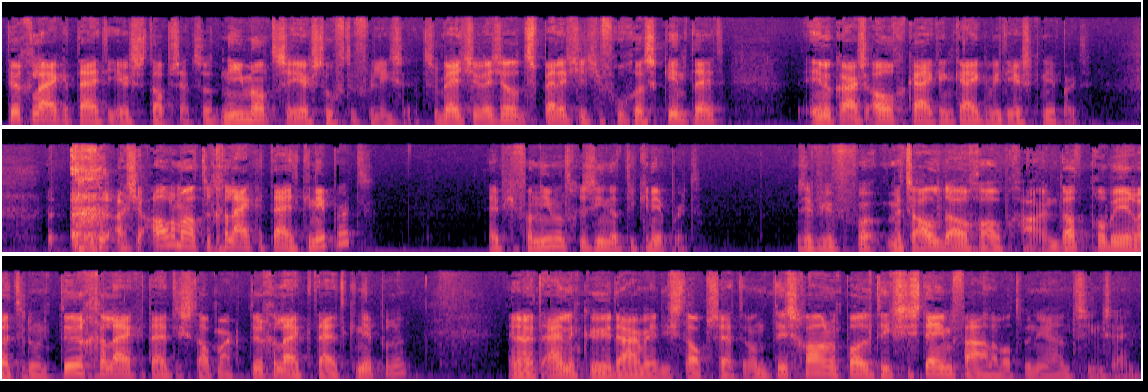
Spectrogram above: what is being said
tegelijkertijd die eerste stap zetten. Zodat niemand als eerste hoeft te verliezen. Het is een beetje, weet je dat spelletje dat je vroeger als kind deed? In elkaars ogen kijken en kijken wie het eerst knippert. als je allemaal tegelijkertijd knippert... heb je van niemand gezien dat die knippert. Dus heb je met z'n allen de ogen open gehouden. En dat proberen wij te doen. Tegelijkertijd die stap maken, tegelijkertijd knipperen. En uiteindelijk kun je daarmee die stap zetten. Want het is gewoon een politiek systeemfalen wat we nu aan het zien zijn.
